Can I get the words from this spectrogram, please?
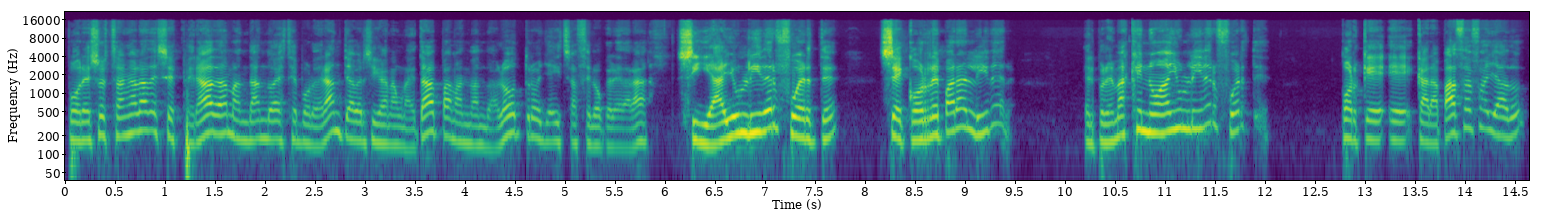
Por eso están a la desesperada, mandando a este por delante a ver si gana una etapa, mandando al otro, Yates hace lo que le dará. Si hay un líder fuerte, se corre para el líder. El problema es que no hay un líder fuerte, porque eh, Carapaz ha fallado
